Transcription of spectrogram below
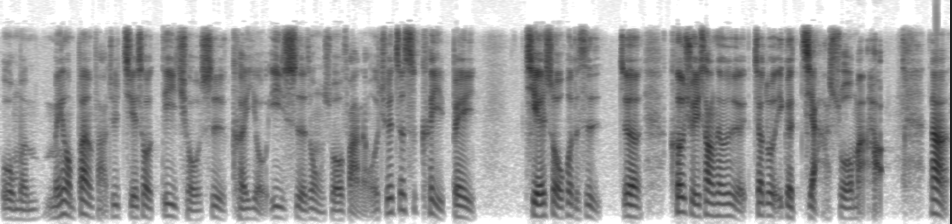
我们没有办法去接受地球是可以有意识的这种说法呢？我觉得这是可以被接受，或者是这科学上就是叫做一个假说嘛。好，那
